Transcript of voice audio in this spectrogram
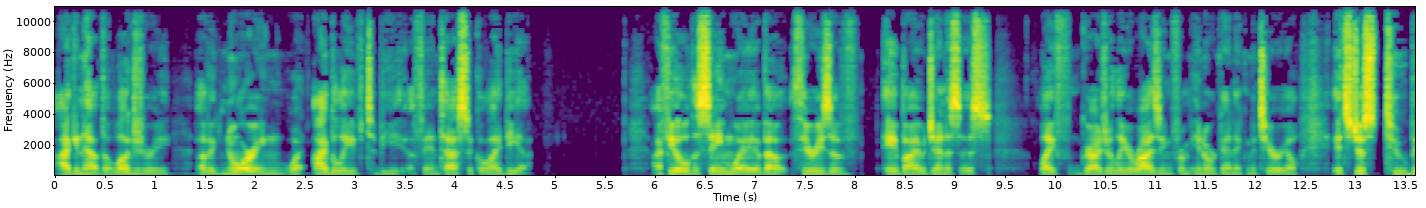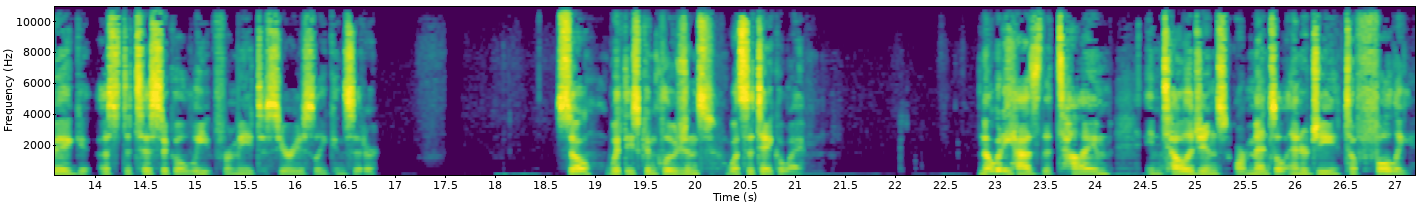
I can have the luxury of ignoring what I believe to be a fantastical idea. I feel the same way about theories of abiogenesis, life gradually arising from inorganic material. It's just too big a statistical leap for me to seriously consider. So, with these conclusions, what's the takeaway? Nobody has the time, intelligence, or mental energy to fully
